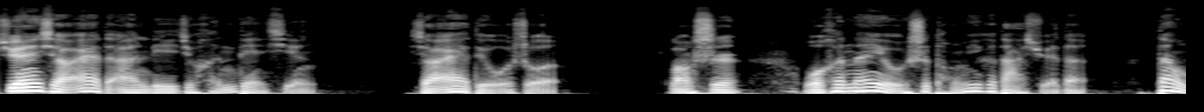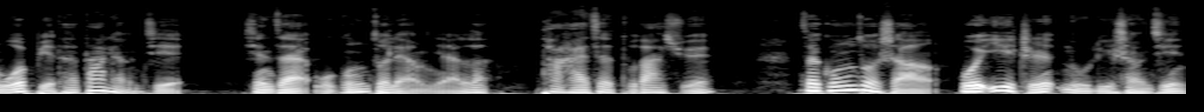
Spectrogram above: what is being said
学员小爱的案例就很典型。小爱对我说：“老师，我和男友是同一个大学的，但我比他大两届。现在我工作两年了，他还在读大学。在工作上，我一直努力上进，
